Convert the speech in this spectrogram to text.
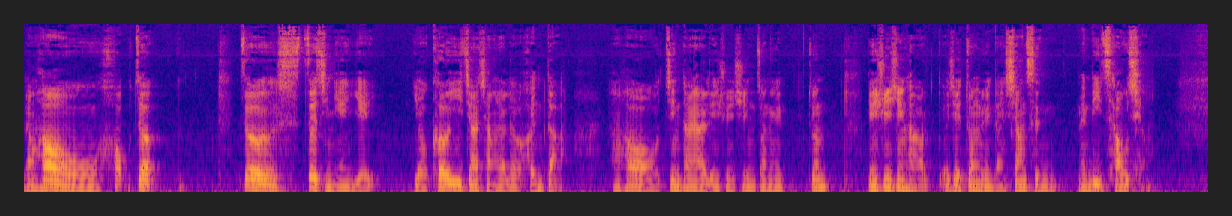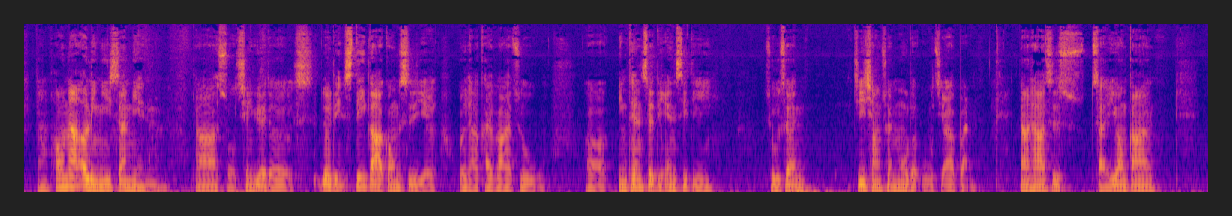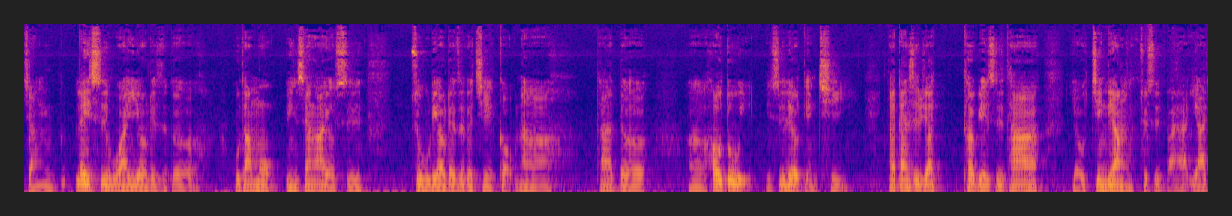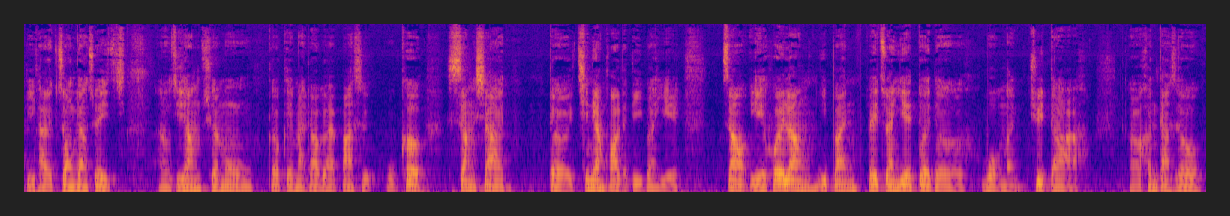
然后后这这这几年也有刻意加强了了横打，然后近台还有连续性中远中连续性好，而且中远的相持能力超强。然后那二零一三年他所签约的瑞典 Stiga 公司也为他开发出。呃，Intensity NCD，俗称机枪纯木的五夹板，那它是采用刚刚讲类似 YU 的这个胡桃木云山阿尤斯主流的这个结构，那它的呃厚度也是六点七，那但是比较特别是它有尽量就是把它压低它的重量，所以呃机枪全木都可以买到大概八十五克。上下的轻量化的底板也造也会让一般非专业队的我们去打呃横打时候，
